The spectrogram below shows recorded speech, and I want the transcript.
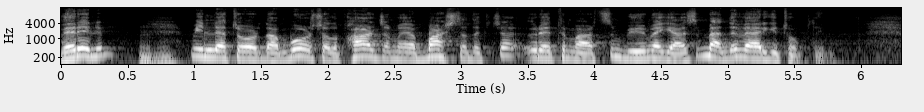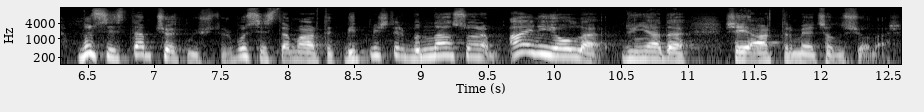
verelim. Millet oradan borç alıp harcamaya başladıkça üretim artsın, büyüme gelsin. Ben de vergi toplayayım. Bu sistem çökmüştür. Bu sistem artık bitmiştir. Bundan sonra aynı yolla dünyada şeyi arttırmaya çalışıyorlar.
